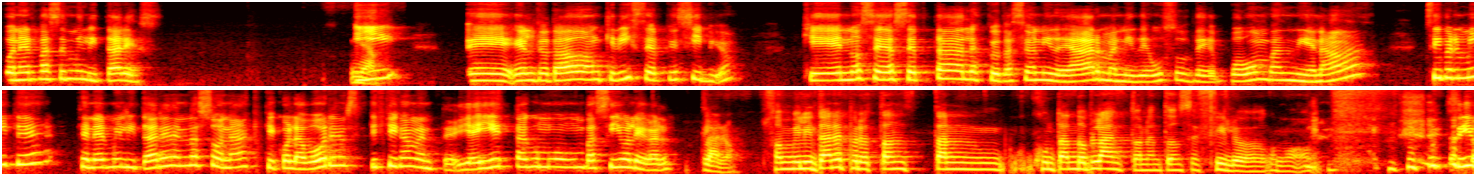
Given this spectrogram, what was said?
poner bases militares. Y eh, el tratado, aunque dice al principio que no se acepta la explotación ni de armas, ni de uso de bombas, ni de nada, sí permite tener militares en la zona que colaboren científicamente. Y ahí está como un vacío legal. Claro, son militares, pero están, están juntando plancton, entonces filo, como... sí,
